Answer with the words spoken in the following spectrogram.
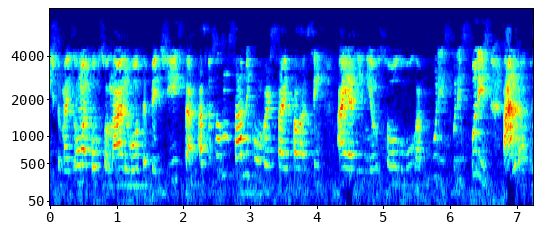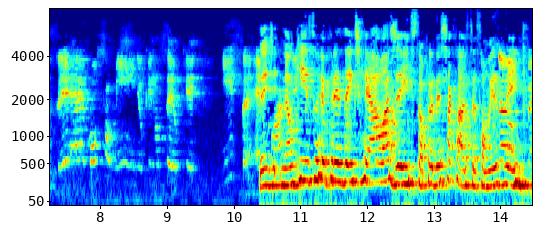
política, mas um é Bolsonaro, o outro é petista, as pessoas não sabem conversar e falar assim, ai Aline, eu sou Lula por isso, por isso, por isso. Ah não, você é bolsominion, que não sei o que. Isso é. Gente, não que isso represente real a gente, só para deixar claro, isso é só um exemplo. Não,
